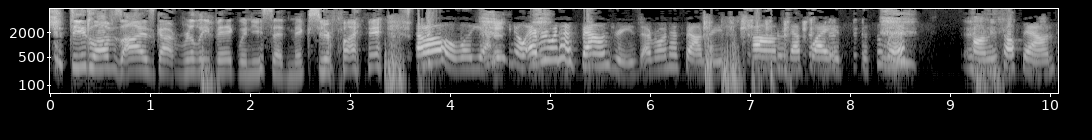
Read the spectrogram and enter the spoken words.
D Love's eyes got really big when you said mix your finances. Oh, well, yeah. You know, everyone has boundaries. Everyone has boundaries. Um, that's why it's just a list. Calm yourself down.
